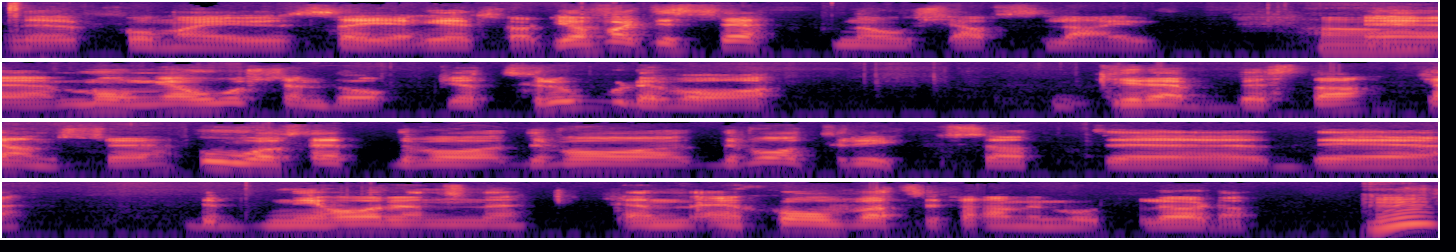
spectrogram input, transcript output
Det får man ju säga helt klart. Jag har faktiskt sett No Tjafs live. Ja. Eh, många år sedan dock. Jag tror det var Grebbestad kanske. Oavsett, det var, det var, det var tryck så att eh, det, det, ni har en, en, en show att se fram emot på lördag. Mm.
